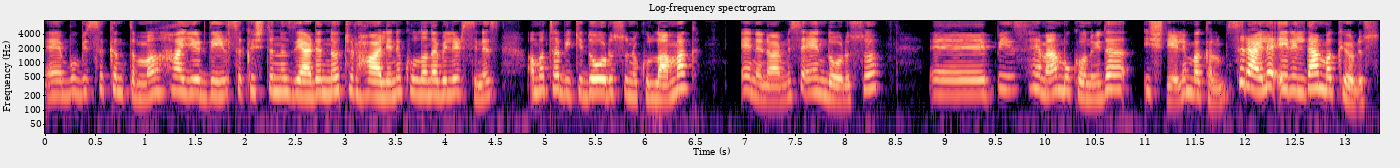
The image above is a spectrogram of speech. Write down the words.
E, bu bir sıkıntı mı? Hayır değil. Sıkıştığınız yerde nötr halini kullanabilirsiniz. Ama tabii ki doğrusunu kullanmak en önemlisi, en doğrusu. E, biz hemen bu konuyu da işleyelim bakalım. Sırayla erilden bakıyoruz.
